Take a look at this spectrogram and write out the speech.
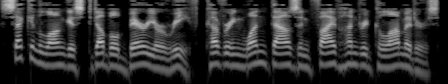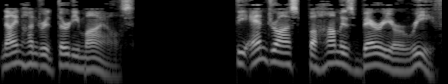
second longest double barrier reef, covering 1,500 kilometers (930 miles). The Andros, Bahamas Barrier Reef,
